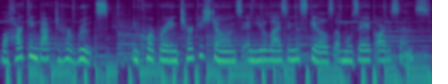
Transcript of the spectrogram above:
while harking back to her roots, incorporating Turkish stones and utilizing the skills of mosaic artisans.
